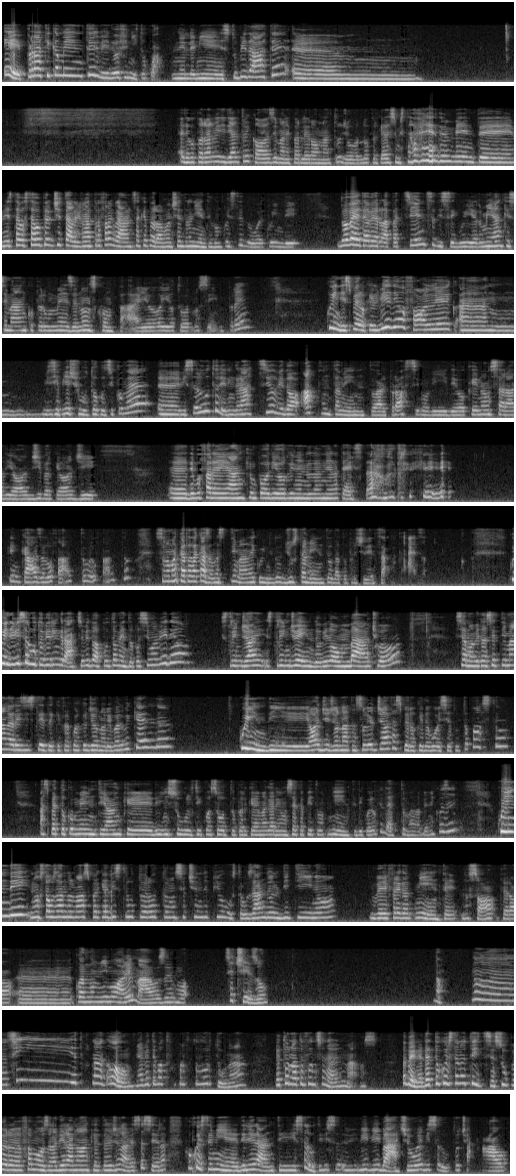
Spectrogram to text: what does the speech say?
E praticamente il video è finito qua, nelle mie stupidate. Ehm, e devo parlarvi di altre cose, ma ne parlerò un altro giorno, perché adesso mi stava venendo in mente, mi stavo, stavo per citarvi un'altra fragranza che però non c'entra niente con queste due, quindi dovete avere la pazienza di seguirmi, anche se manco per un mese non scompaio, io torno sempre. Quindi spero che il video folle um, vi sia piaciuto così com'è, eh, vi saluto, vi ringrazio, vi do appuntamento al prossimo video che non sarà di oggi perché oggi eh, devo fare anche un po' di ordine nella, nella testa, oltre che, che, in casa l'ho fatto, l'ho fatto. Sono mancata da casa una settimana e quindi giustamente ho dato precedenza a casa. Quindi vi saluto, vi ringrazio, vi do appuntamento al prossimo video, Stringi stringendo vi do un bacio, siamo a metà settimana, resistete che fra qualche giorno arriva il weekend, Quindi oggi giornata soleggiata, spero che da voi sia tutto a posto. Aspetto commenti anche di insulti qua sotto perché magari non si è capito niente di quello che ho detto, ma va bene così. Quindi non sto usando il mouse perché è distrutto, è rotto, non si accende più, sto usando il ditino, non ve ne frega niente, lo so, però eh, quando mi muore il mouse si è acceso. No, no sì, è tornato, oh, mi avete portato fortuna, è tornato a funzionare il mouse. Va bene, detto questa notizia super famosa, la diranno anche al telegiornale stasera, con queste mie deliranti saluti vi, vi, vi bacio e vi saluto, ciao!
